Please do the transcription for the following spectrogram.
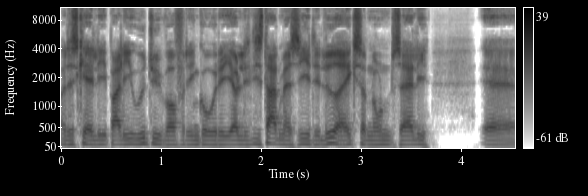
Og det skal jeg lige, bare lige uddybe, hvorfor det er en god idé. Jeg vil lige starte med at sige, at det lyder ikke som nogen særlig øh,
